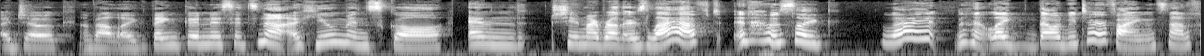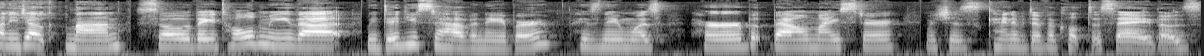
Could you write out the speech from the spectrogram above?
a joke about like, thank goodness it's not a human skull. And she and my brothers laughed, and I was like, what? like, that would be terrifying. It's not a funny joke, mom. So they told me that we did used to have a neighbor. His name was Herb Baumeister, which is kind of difficult to say. Those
